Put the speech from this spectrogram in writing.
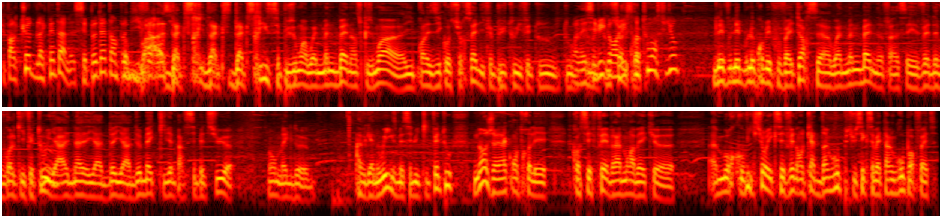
Tu parles que de black metal. C'est peut-être un peu différent. Bah. Dax, Dax, Dax Reese, c'est plus ou moins One Man Band. hein, Excuse-moi, euh, il prend les icônes sur scène, il fait plus tout, il fait tout. tout Ouais, mais c'est lui qui enregistre quoi. tout en studio. Les- les- le premier Foo Fighter, c'est un one man band. Enfin, c'est Dave Grohl qui fait tout. Il y, a, Mm. il y, a deux, il y a deux mecs qui viennent participer dessus. euh, Bon, mec de Afghan Wings, mais c'est lui qui fait tout. Non, j'ai rien contre les quand c'est fait vraiment avec euh, amour, conviction et que c'est fait dans le cadre d'un groupe. Tu sais que ça va être un groupe en fait.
